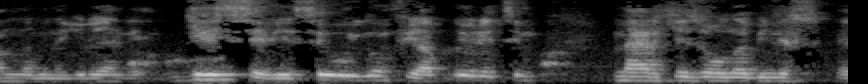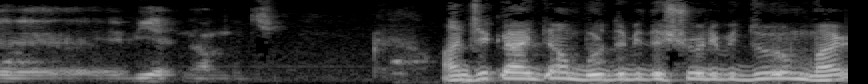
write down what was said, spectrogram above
anlamına geliyor. Yani giriş seviyesi uygun fiyatlı üretim merkezi olabilir e, Vietnam'daki. Ancak Aydan burada bir de şöyle bir durum var.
